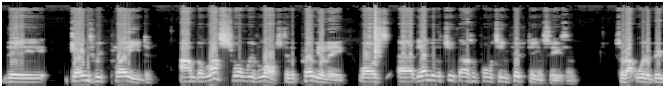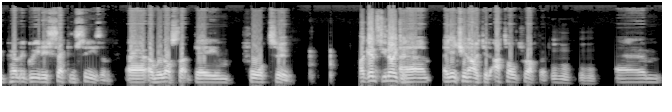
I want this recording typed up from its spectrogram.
the games we've played, and the last one we've lost in the Premier League was uh, the end of the 2014-15 season. So that would have been Pellegrini's second season, uh, and we lost that game 4-2. Against United? Um, against United at Old Trafford. Mm-hmm, mm-hmm. Um,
